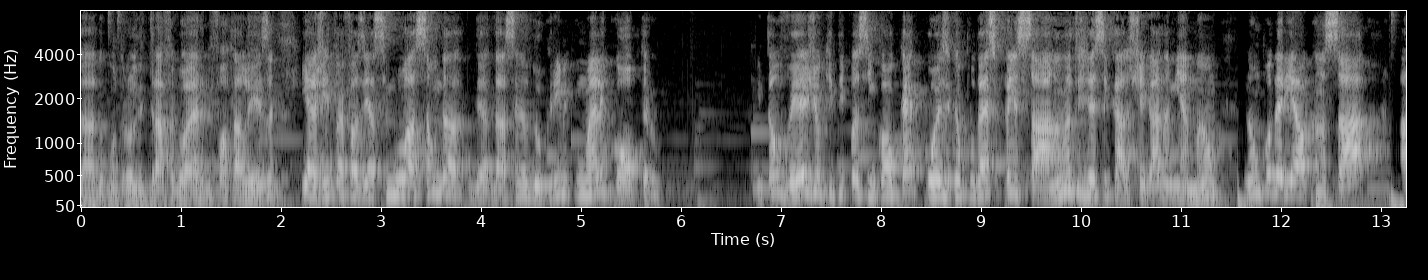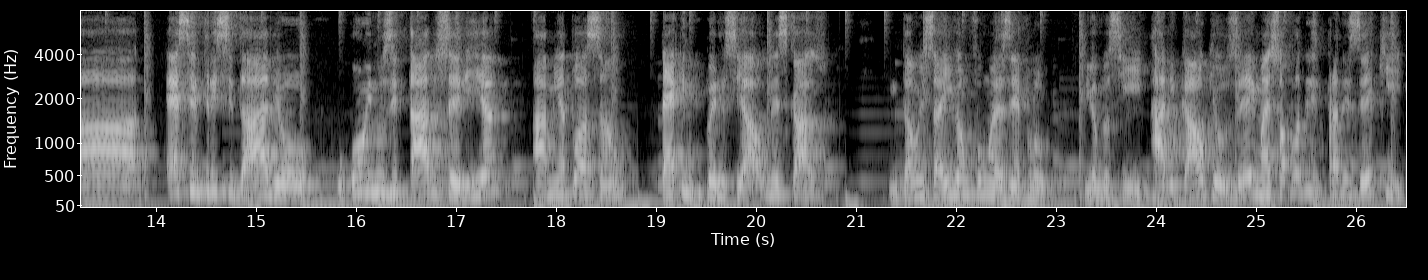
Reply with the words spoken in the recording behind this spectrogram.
da, do controle de tráfego aéreo de Fortaleza e a gente vai fazer a simulação da, da, cena do crime com um helicóptero. Então vejam que, tipo assim, qualquer coisa que eu pudesse pensar antes desse caso chegar na minha mão, não poderia alcançar a excentricidade ou o quão inusitado seria a minha atuação técnico-pericial nesse caso. Então isso aí foi um exemplo, digamos assim, radical que eu usei, mas só para dizer que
